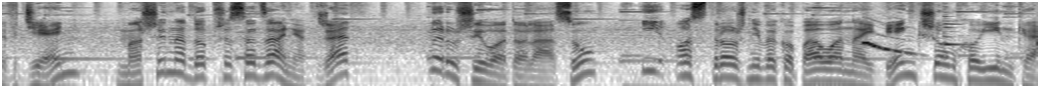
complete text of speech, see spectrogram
W dzień maszyna do przesadzania drzew wyruszyła do lasu i ostrożnie wykopała największą choinkę.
